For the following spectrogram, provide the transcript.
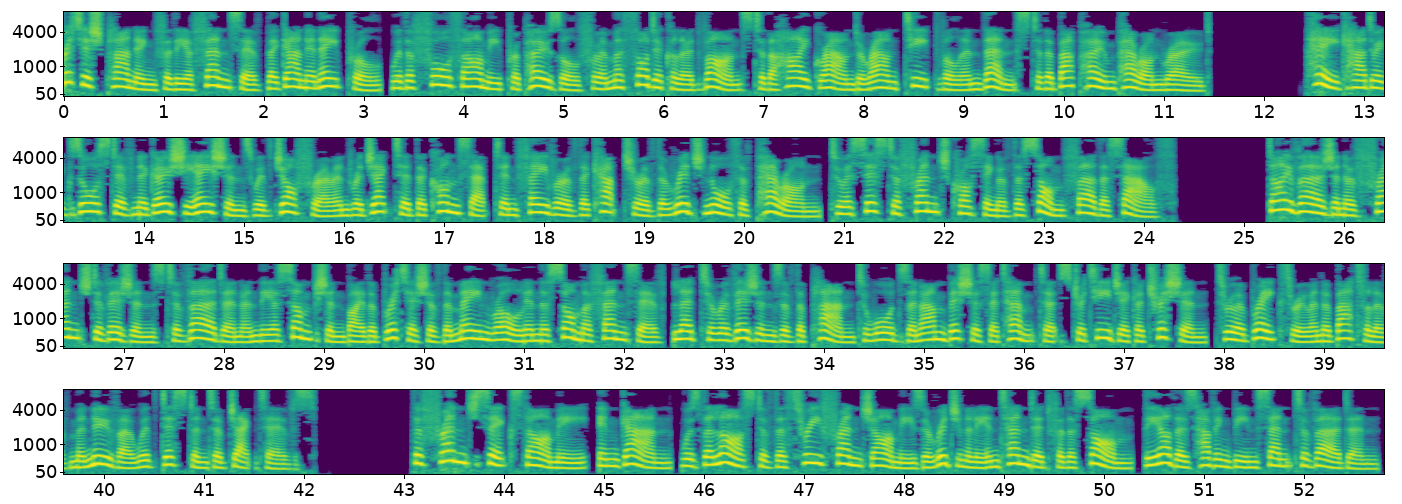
British planning for the offensive began in April, with a Fourth Army proposal for a methodical advance to the high ground around Thiepval and thence to the Bapaume-Péronne road. Haig had exhaustive negotiations with Joffre and rejected the concept in favour of the capture of the ridge north of Péronne, to assist a French crossing of the Somme further south. Diversion of French divisions to Verdun and the assumption by the British of the main role in the Somme offensive, led to revisions of the plan towards an ambitious attempt at strategic attrition, through a breakthrough and a battle of maneuver with distant objectives. The French Sixth Army, in Gand, was the last of the three French armies originally intended for the Somme, the others having been sent to Verdun.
